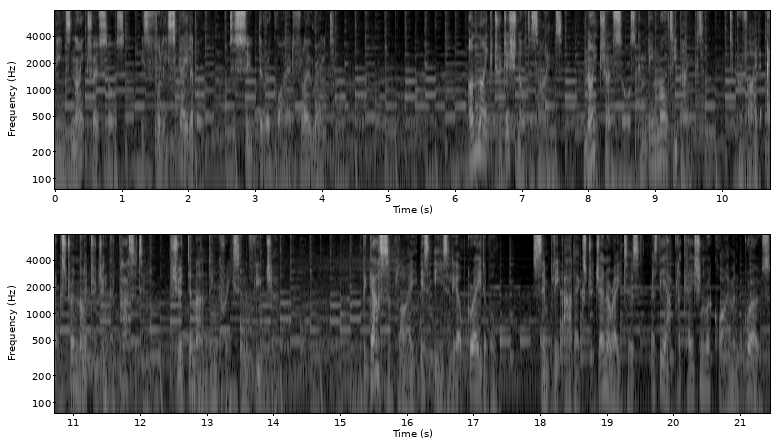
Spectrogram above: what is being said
means NitroSource is fully scalable to suit the required flow rate. Unlike traditional designs, NitroSource can be multi-banked to provide extra nitrogen capacity should demand increase in the future. The gas supply is easily upgradable. Simply add extra generators as the application requirement grows.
